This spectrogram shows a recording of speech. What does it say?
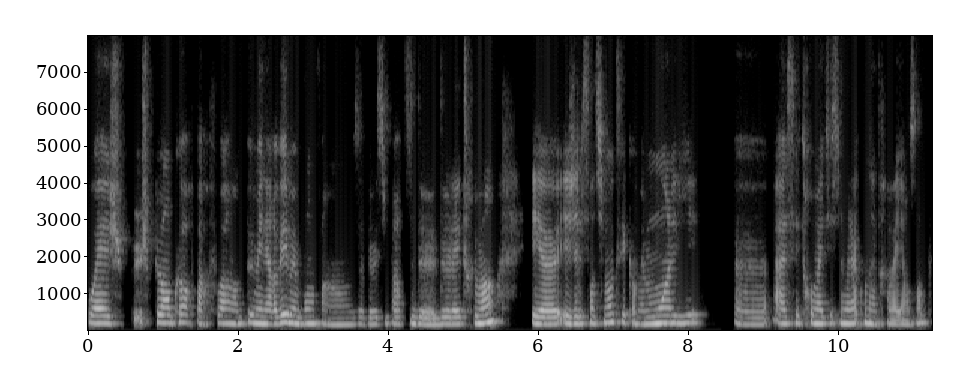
Ouais, je, peux encore parfois un peu m'énerver, mais bon, ça fait aussi partie de, l'être humain. Euh, et, j'ai le sentiment que c'est quand même moins lié euh, à ces traumatismes-là qu'on a travaillé ensemble.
